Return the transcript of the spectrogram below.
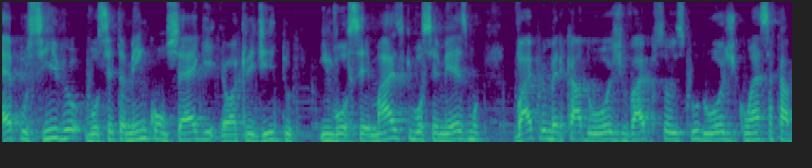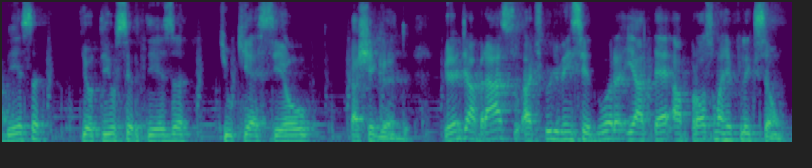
é possível, você também consegue, eu acredito em você mais do que você mesmo. Vai para o mercado hoje, vai para o seu estudo hoje com essa cabeça que eu tenho certeza que o que é seu está chegando. Grande abraço, atitude vencedora e até a próxima reflexão.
